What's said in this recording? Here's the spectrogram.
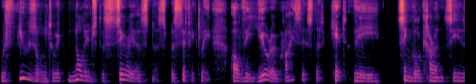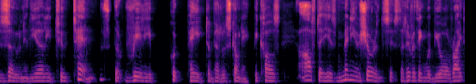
refusal to acknowledge the seriousness specifically of the euro crisis that hit the single currency zone in the early 2010s that really put paid to Berlusconi because after his many assurances that everything would be all right,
